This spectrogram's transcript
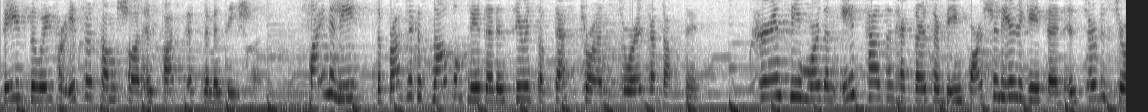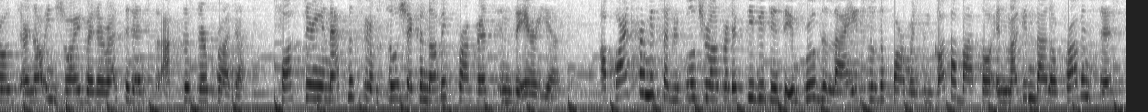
paved the way for its resumption and fast implementation. Finally, the project is now completed and series of test runs were conducted. Currently, more than 8,000 hectares are being partially irrigated and service roads are now enjoyed by the residents to access their products, fostering an atmosphere of socio-economic progress in the area. Apart from its agricultural productivity to improve the lives of the farmers in Cotabato and Maguindanao provinces,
